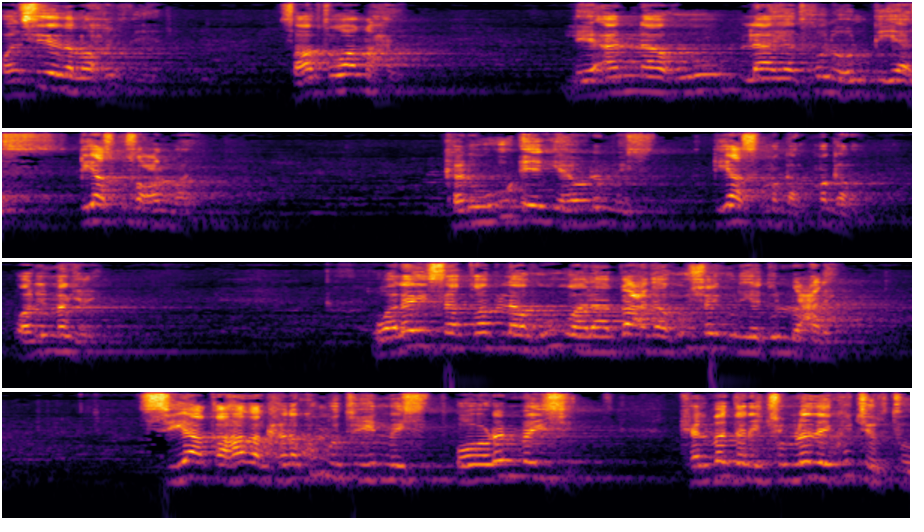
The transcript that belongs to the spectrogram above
Waa in sideeda loo xifdiya sababtu waa maxay? Liannahu laa yadkhuluhu lqiyaas qiyaas ku socon maayo. Kan uu u eegyahay odhan mayse qiyaas ma galo waa nin magici walaysa qablahu walaa bacdahu shayun yadullu calayh. Siyaaqa hadalkana ku mutihin maysid oo odhan maysid kelmaddani jumladay ku jirto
